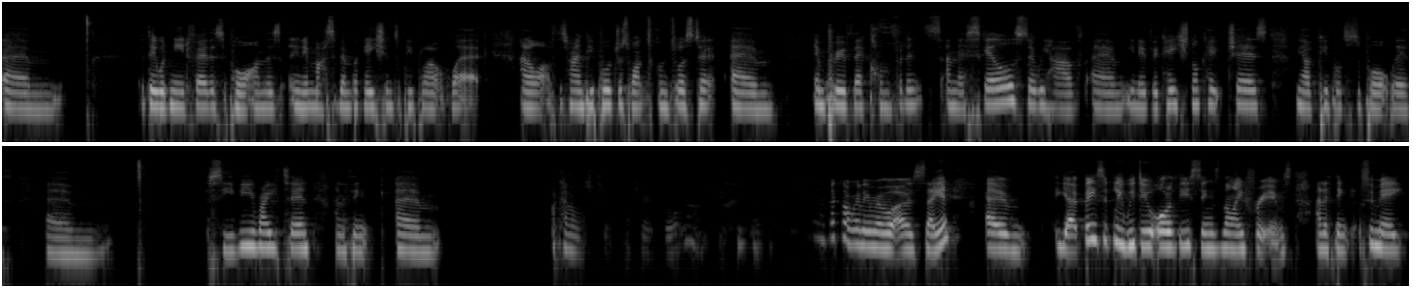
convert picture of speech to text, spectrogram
um, they would need further support on. There's you know massive implications to people out of work, and a lot of the time people just want to come to us to um, improve their confidence and their skills. So we have um, you know vocational coaches, we have people to support with um, CV writing, and I think um, I kind of lost my train of thought now. I can't really remember what I was saying. Um, yeah, basically we do all of these things in the life rooms. And I think for me,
